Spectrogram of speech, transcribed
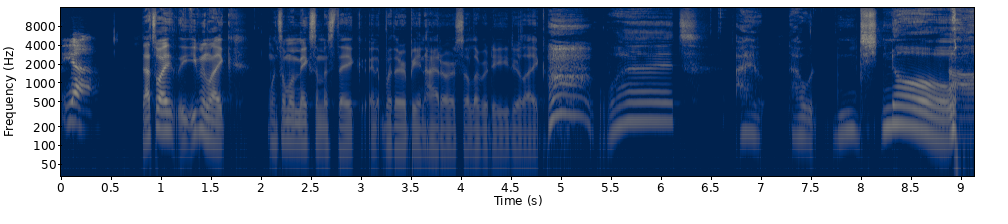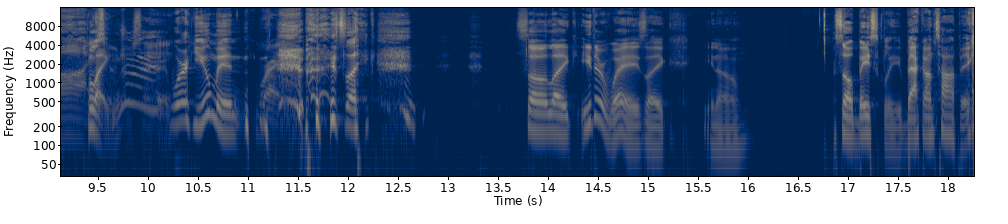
yeah. That's why even like when someone makes a mistake, whether it be an idol or a celebrity, you're like, "What? I I would no, uh, like we're human, right? it's like so like either way, it's like you know. So basically, back on topic.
